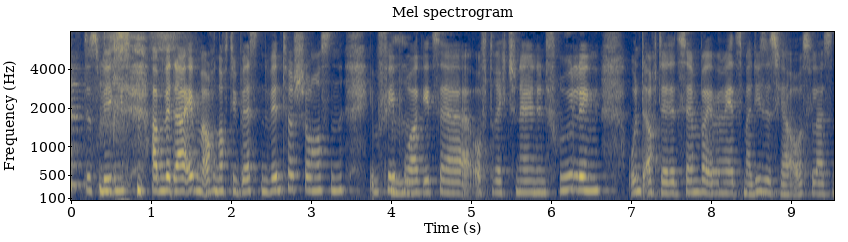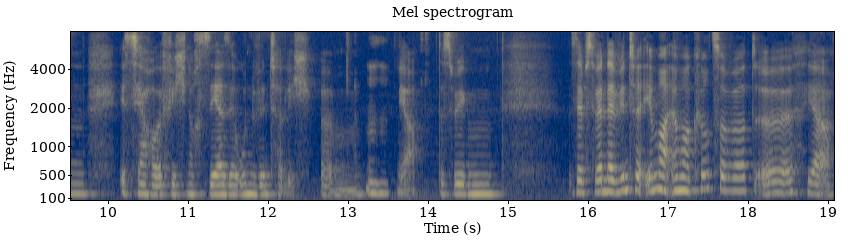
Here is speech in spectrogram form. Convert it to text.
Deswegen haben wir da eben auch noch die besten Winterchancen. Im Februar mhm. geht es ja oft recht schnell in den Frühling und auch der Dezember, wenn wir jetzt mal dieses Jahr auslassen, ist ja häufig noch sehr, sehr unwinterlich. Ähm, mhm. Ja, deswegen, selbst wenn der Winter immer, immer kürzer wird, äh, ja,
